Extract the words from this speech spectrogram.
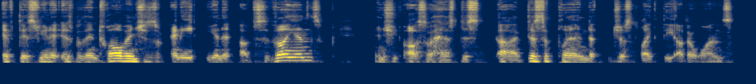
if this unit is within 12 inches of any unit of civilians. And she also has dis, uh, disciplined just like the other ones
